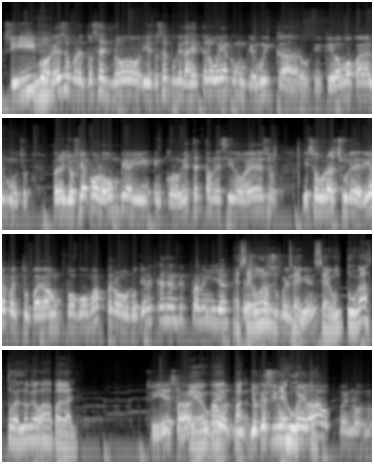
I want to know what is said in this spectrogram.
Sí, por eso, pero entonces no, y entonces porque la gente lo veía como que muy caro, que, que íbamos a pagar mucho. Pero yo fui a Colombia y en Colombia está establecido eso, y eso es una chulería, pues tú pagas un poco más, pero no tienes que rendir planilla. Es eso según, está súper se- bien. según tu gasto es lo que vas a pagar. Sí, exacto. Es- es pa- yo que soy es un justo. pelado, pues no, no,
